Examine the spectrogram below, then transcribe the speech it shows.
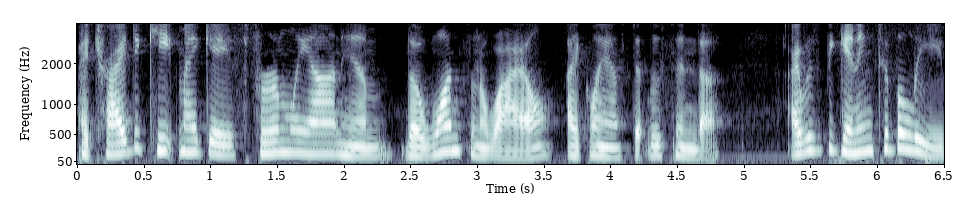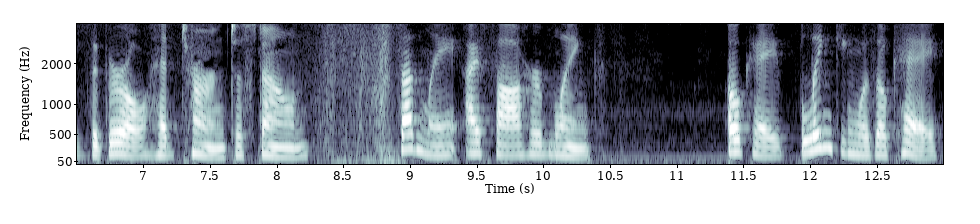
I tried to keep my gaze firmly on him, though once in a while I glanced at Lucinda. I was beginning to believe the girl had turned to stone. Suddenly, I saw her blink. Okay, blinking was okay,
